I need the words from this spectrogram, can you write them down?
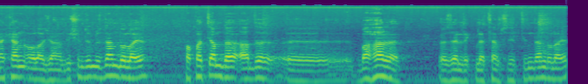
mekan olacağını düşündüğümüzden dolayı Papatyam da adı e, baharı özellikle temsil ettiğinden dolayı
